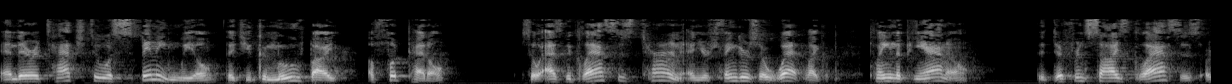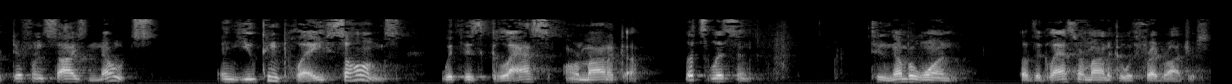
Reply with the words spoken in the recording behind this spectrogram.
and they're attached to a spinning wheel that you can move by a foot pedal. So as the glasses turn and your fingers are wet, like playing the piano, the different sized glasses are different sized notes and you can play songs with this glass harmonica. Let's listen to number one of the glass harmonica with Fred Rogers.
